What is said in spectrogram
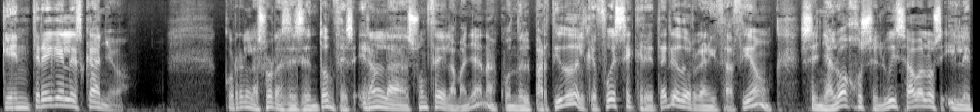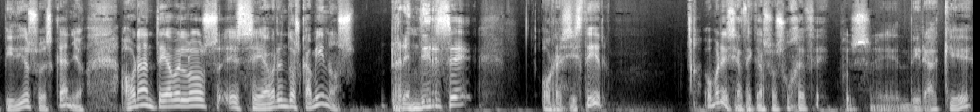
que entregue el escaño Corren las horas desde entonces. Eran las 11 de la mañana, cuando el partido del que fue secretario de organización señaló a José Luis Ábalos y le pidió su escaño. Ahora ante Ábalos eh, se abren dos caminos, rendirse o resistir. Hombre, si hace caso a su jefe, pues eh, dirá que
